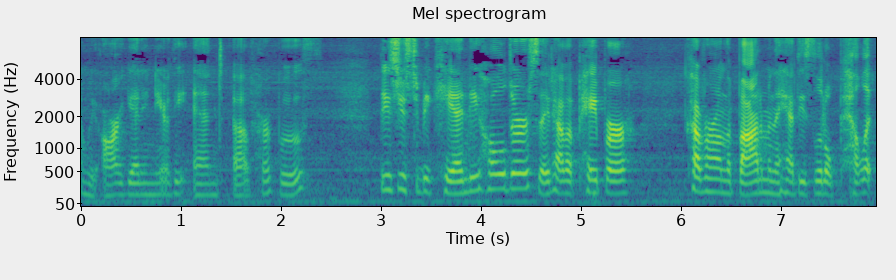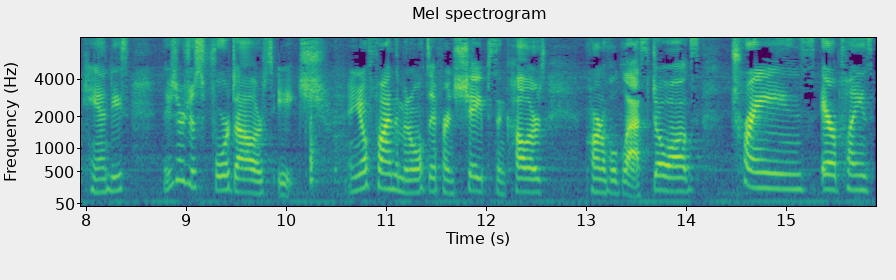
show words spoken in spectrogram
And we are getting near the end of her booth. These used to be candy holders. They'd have a paper cover on the bottom and they had these little pellet candies. These are just $4 each. And you'll find them in all different shapes and colors. Carnival glass dogs, trains, airplanes.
